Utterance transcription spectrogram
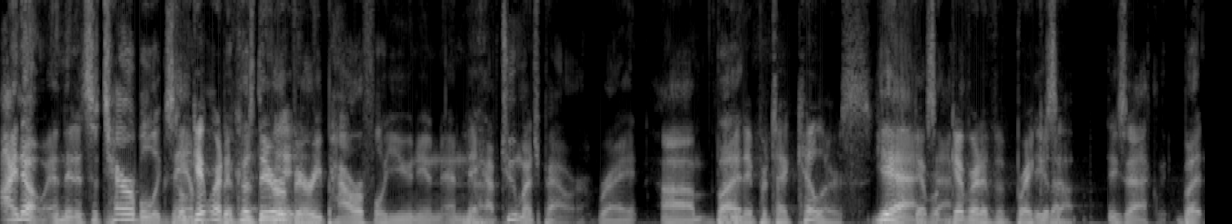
I know, and then it's a terrible example get rid because they're Yeah. a very powerful union and they have too much power, right? Um, but mean, they protect killers. Yeah, get, exactly. get rid of it. Break Exa- it up. Exactly. But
